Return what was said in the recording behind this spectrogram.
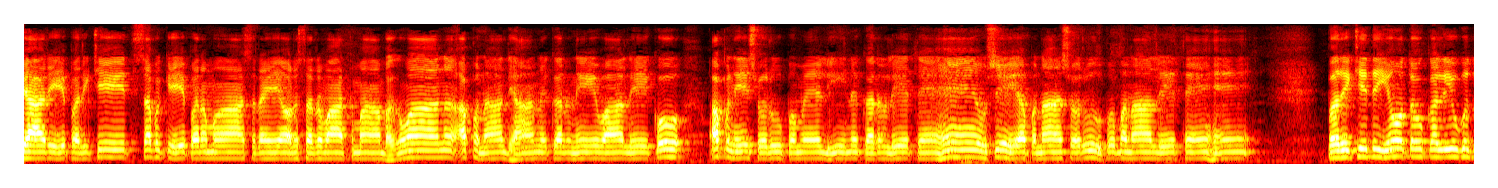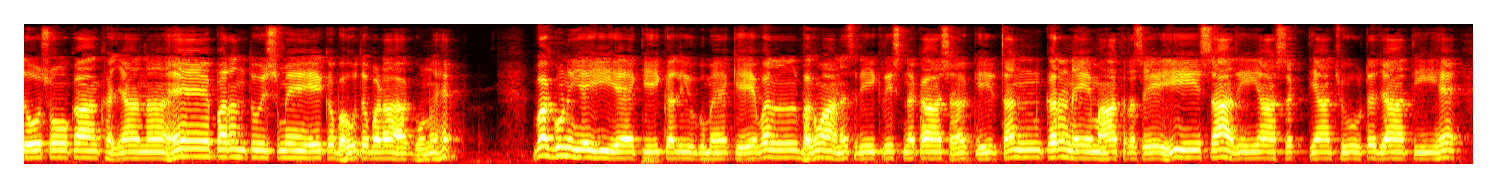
प्यारे परिचित, सबके परम आश्रय और सर्वात्मा भगवान अपना ध्यान करने वाले को अपने स्वरूप में लीन कर लेते हैं, उसे अपना स्वरूप बना लेते हैं। परिचित यो तो कलयुग दोषों का खजाना है, परंतु इसमें एक बहुत बड़ा गुण है। वह गुण यही है कि कलयुग में केवल भगवान श्री कृष्ण का संकीर्तन करने मात्र से ही सारी आसक्तियाँ छूट जाती है।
